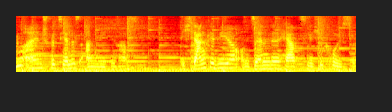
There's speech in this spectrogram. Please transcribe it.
du ein spezielles Anliegen hast. Ich danke dir und sende herzliche Grüße.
